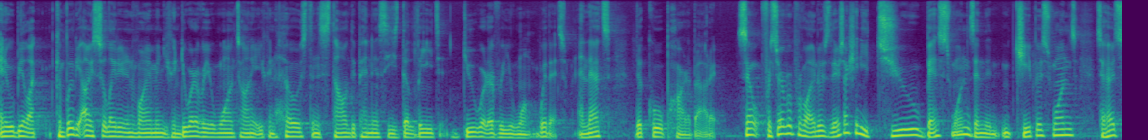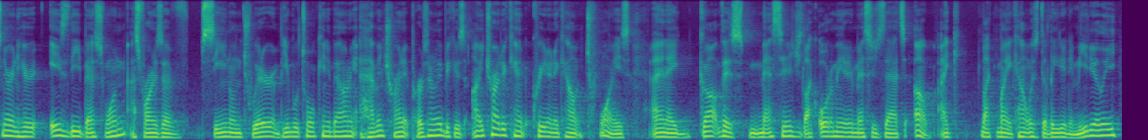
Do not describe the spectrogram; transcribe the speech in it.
And it would be like completely isolated environment. You can do whatever you want on it. You can host, install dependencies, delete, do whatever you want with it. And that's the cool part about it. So for server providers, there's actually two best ones and the cheapest ones. So Hetzner in here is the best one as far as I've seen on Twitter and people talking about it. I haven't tried it personally because I tried to create an account twice and I got this message, like automated message that, oh, I like my account was deleted immediately.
